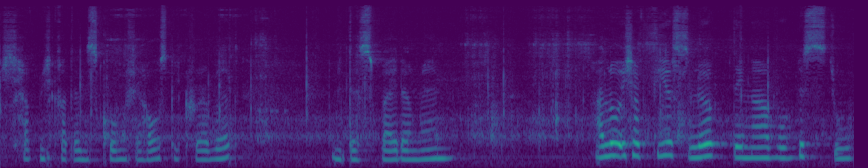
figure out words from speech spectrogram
ich habe mich gerade ins komische Haus gekrabbelt. Mit der Spider-Man. Hallo, ich habe vier Slurp-Dinger. Wo bist du?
